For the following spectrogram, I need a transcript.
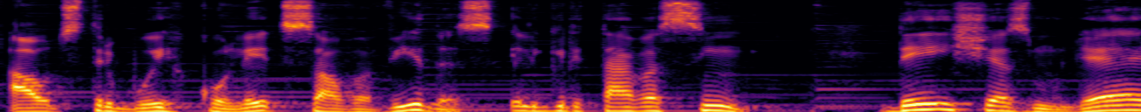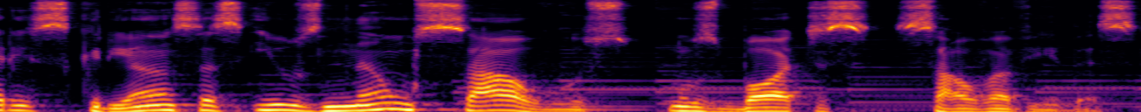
Ao distribuir coletes salva-vidas, ele gritava assim: Deixe as mulheres, crianças e os não salvos nos botes salva-vidas.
